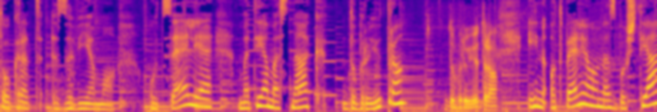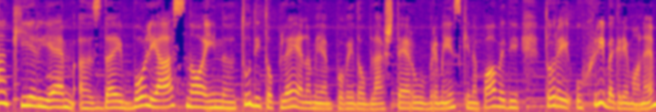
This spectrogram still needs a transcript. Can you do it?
Tokrat zavijamo v celje. Matija Masnak, dobro jutro. Dobro jutro. In odpeljal nas boš tja, kjer je eh, zdaj bolj jasno in tudi topleje, nam je povedal Blašter v vremenski napovedi. Torej, v hribe gremo, ne?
